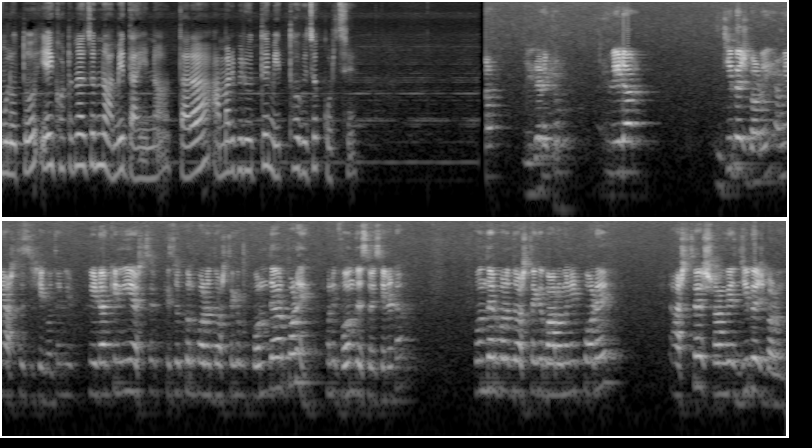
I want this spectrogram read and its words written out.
মূলত এই ঘটনার জন্য আমি দায়ী না তারা আমার বিরুদ্ধে মিথ্যা অভিযোগ করছে। লিডার জীবেশ বাড়ই আমি আসতেছি সেই কথা। লিডারকে নিয়ে আসছে কিছুক্ষণ পরে দশ থেকে ফোন দেওয়ার পরে উনি ফোন দিয়েছে ওই ছেলেটা। ফোন দেওয়ার পরে দশ থেকে বারো মিনিট পরে আসছে সঙ্গে জীবেশ বাড়ই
